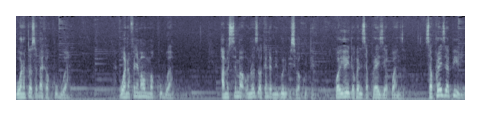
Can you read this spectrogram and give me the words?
wanatoa sadaka kubwa, wanafanya mambo makubwa, amesema unaweza wakaenda mbinguni usiwakute. Kwa hiyo hii itakuwa ni surprise ya kwanza. Surprise ya pili,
